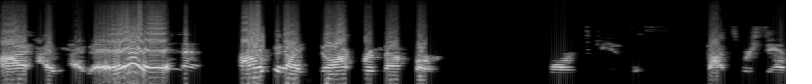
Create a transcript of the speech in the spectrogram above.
I, I, I, how could I not remember Lawrence, Kansas? That's where Sam.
